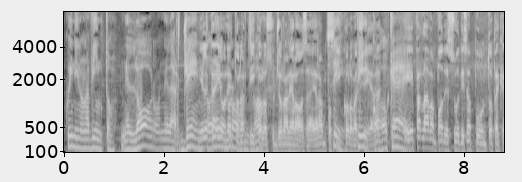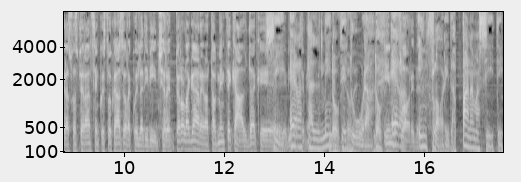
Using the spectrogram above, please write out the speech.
quindi non ha vinto né l'oro né l'argento. In realtà io ho letto bronzo. l'articolo sul giornale Rosa, era un po' Sì, piccolo ma piccolo, c'era ok. e parlava un po' del suo disappunto perché la sua speranza in questo caso era quella di vincere, però la gara era talmente calda che Sì, era talmente Dove, dove? dura. Dove? In Era Florida. In Florida, Panama City.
